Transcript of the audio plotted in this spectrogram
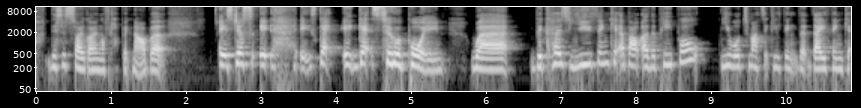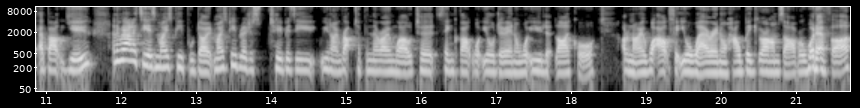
this is so going off topic now, but it's just it it's get it gets to a point where because you think it about other people you automatically think that they think it about you. And the reality is most people don't. Most people are just too busy you know wrapped up in their own world to think about what you're doing or what you look like or i don't know what outfit you're wearing or how big your arms are or whatever.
